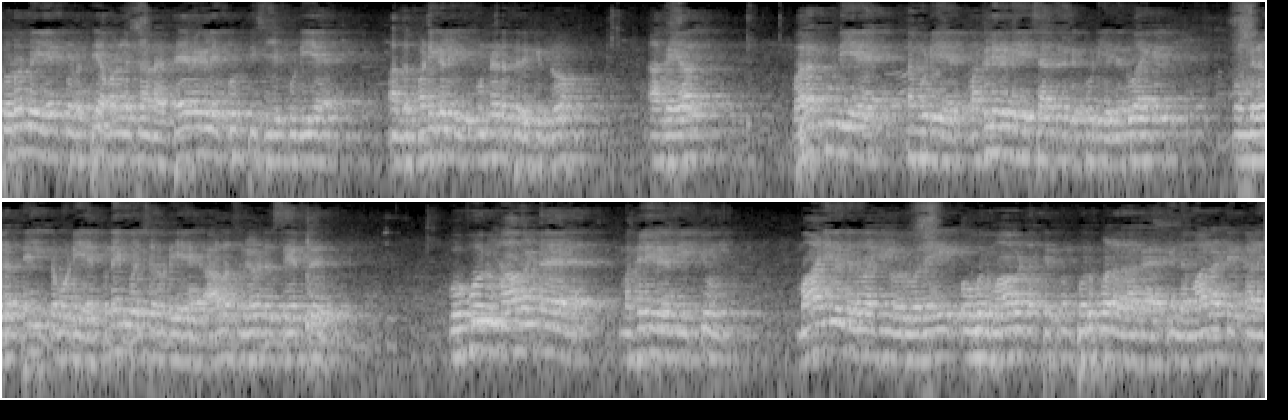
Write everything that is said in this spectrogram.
தொடர்பை ஏற்படுத்தி அவர்களுக்கான தேவைகளை பூர்த்தி செய்யக்கூடிய அந்த பணிகளை முன்னெடுத்திருக்கின்றோம். ஆகையால் வரக்கூடிய நம்முடைய மகளிரணியை சார்ந்திருக்கக்கூடிய நிர்வாகிகள் உங்களிடத்தில் நம்முடைய துணை பொதுச்சருடைய ஆலோசனையோடு சேர்த்து ஒவ்வொரு மாவட்ட மகளிர் அணிக்கும் மாநில நிர்வாகிகள் ஒருவரை ஒவ்வொரு மாவட்டத்திற்கும் பொறுப்பாளராக இந்த மாநாட்டிற்கான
